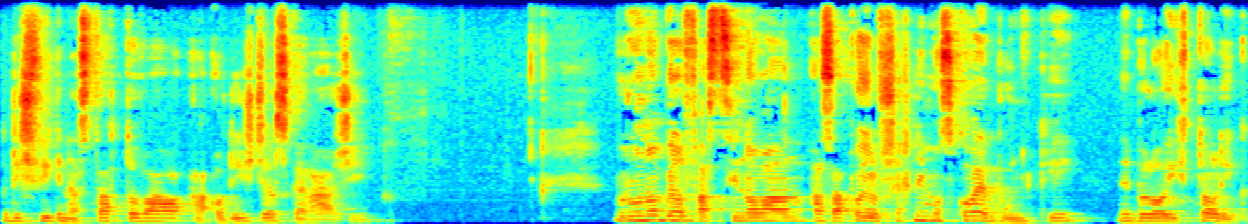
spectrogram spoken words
když Fík nastartoval a odjížděl z garáži. Bruno byl fascinován a zapojil všechny mozkové buňky, nebylo jich tolik,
